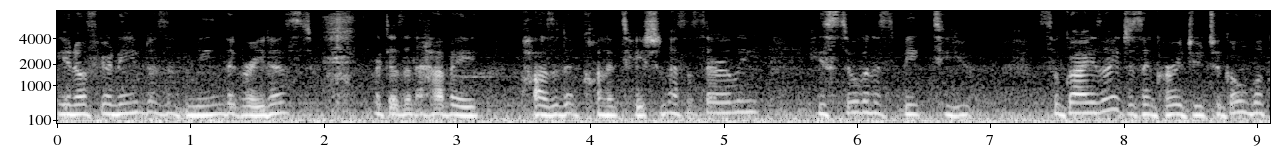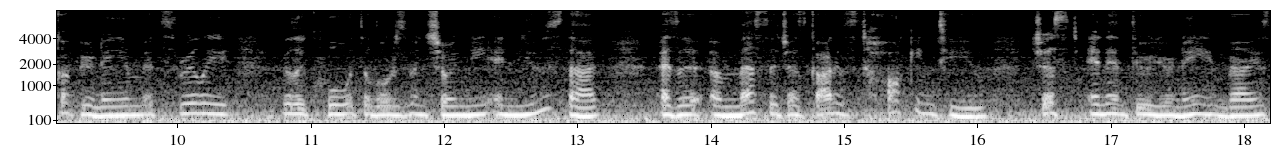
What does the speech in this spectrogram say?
You know, if your name doesn't mean the greatest or doesn't have a positive connotation necessarily, he's still going to speak to you. So guys, I just encourage you to go look up your name. It's really, really cool what the Lord has been showing me and use that as a, a message as God is talking to you just in and through your name, guys.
